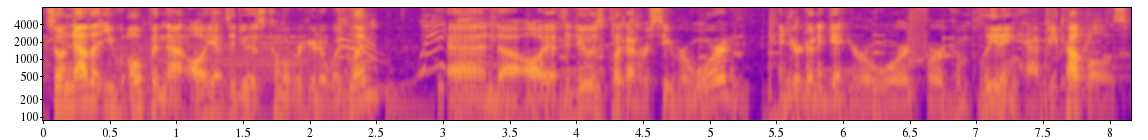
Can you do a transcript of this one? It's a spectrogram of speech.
So now that you've opened that, all you have to do is come over here to Wiglin, and uh, all you have to do is click on receive reward, and you're gonna get your reward for completing happy couples,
